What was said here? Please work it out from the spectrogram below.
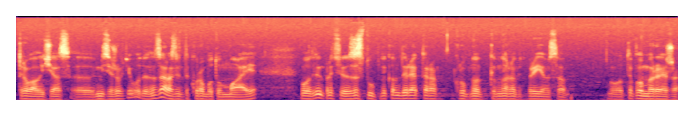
тривалий час е, в місті Жовті Води. На зараз він таку роботу має. От, він працює заступником директора крупного комунального підприємства от, тепломережа.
